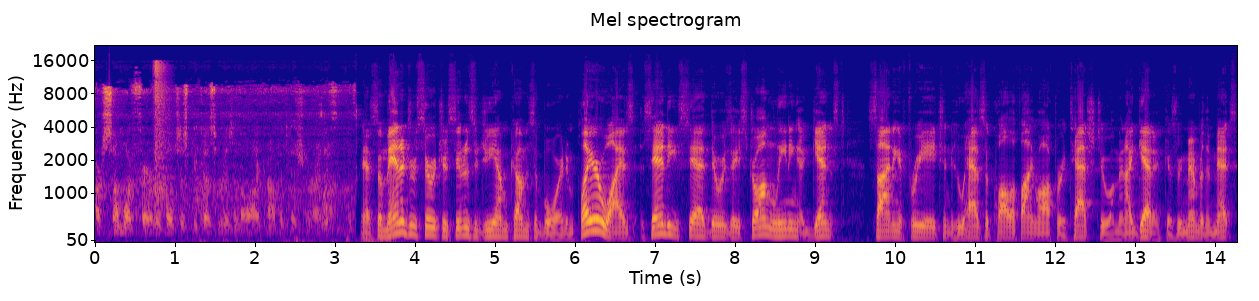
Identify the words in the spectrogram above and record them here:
are somewhat favorable just because there isn't a lot of competition right now. Yeah, so manager search as soon as the GM comes aboard. And player wise, Sandy said there was a strong leaning against signing a free agent who has a qualifying offer attached to him. And I get it, because remember, the Mets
